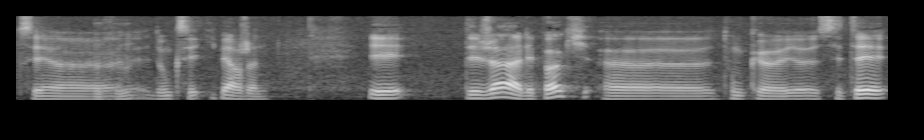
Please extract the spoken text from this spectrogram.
C'est mhm. donc c'est hyper jeune. Et déjà à l'époque, donc c'était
